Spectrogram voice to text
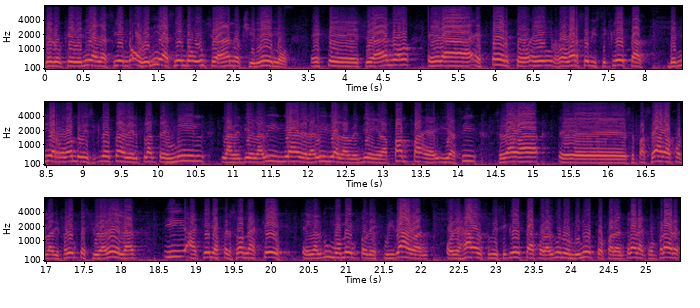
de lo que venían haciendo o venía haciendo un ciudadano chileno. Este ciudadano era experto en robarse bicicletas, venía robando bicicletas del Plan 3000, las vendía en la villa, de la villa las vendía en la Pampa eh, y así se daba, eh, se paseaba por las diferentes ciudadelas y aquellas personas que en algún momento descuidaban o dejaban su bicicleta por algunos minutos para entrar a comprar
